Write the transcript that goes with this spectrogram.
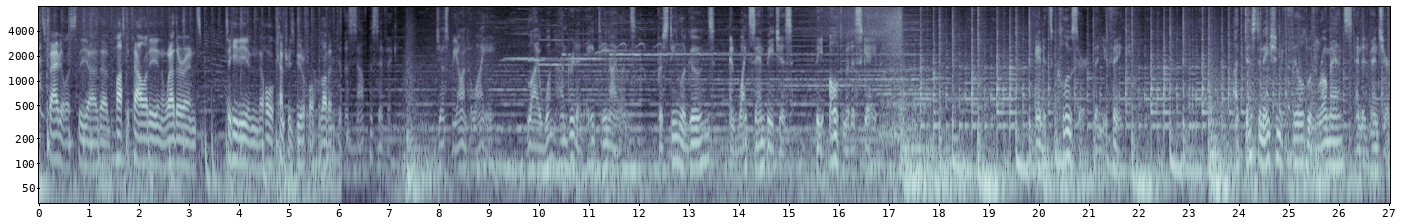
It's fabulous. The, uh, the hospitality and the weather and Tahiti and the whole country is beautiful. Love it. To the South Pacific, just beyond Hawaii lie 118 islands, pristine lagoons, and white sand beaches. The ultimate escape. And it's closer than you think. A destination filled with romance and adventure,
